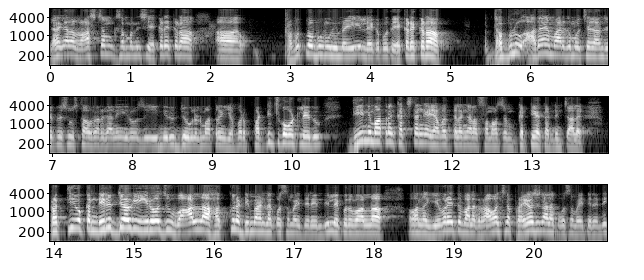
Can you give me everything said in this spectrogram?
తెలంగాణ రాష్ట్రంకి సంబంధించి ఎక్కడెక్కడ ప్రభుత్వ భూములు ఉన్నాయి లేకపోతే ఎక్కడెక్కడ డబ్బులు ఆదాయ మార్గం వచ్చేదని చెప్పి చూస్తూ ఉన్నారు. కానీ ఈరోజు ఈ నిరుద్యోగులను మాత్రం ఎవరు పట్టించుకోవట్లేదు. దీన్ని మాత్రం ఖచ్చితంగా యావత్ తెలంగాణ సమాజం గట్టిగా ఖండించాలి. ప్రతి ఒక్క నిరుద్యోగి ఈరోజు వాళ్ళ హక్కుల డిమాండ్ల కోసం అయితేనేది లేకపోతే వాళ్ళ వాళ్ళ ఎవరైతే వాళ్ళకి రావాల్సిన ప్రయోజనాల కోసం అయితేనేది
